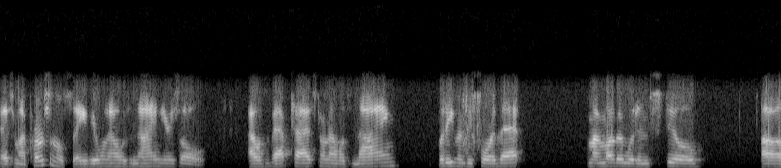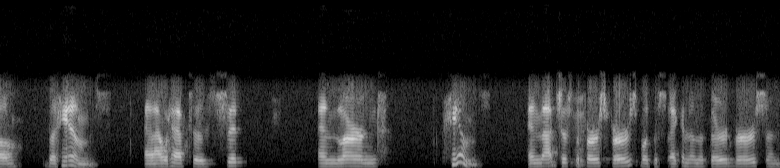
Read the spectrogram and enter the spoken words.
as my personal Savior when I was nine years old. I was baptized when I was nine, but even before that, my mother would instill uh, the hymns, and I would have to sit and learn hymns, and not just the first verse, but the second and the third verse. And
